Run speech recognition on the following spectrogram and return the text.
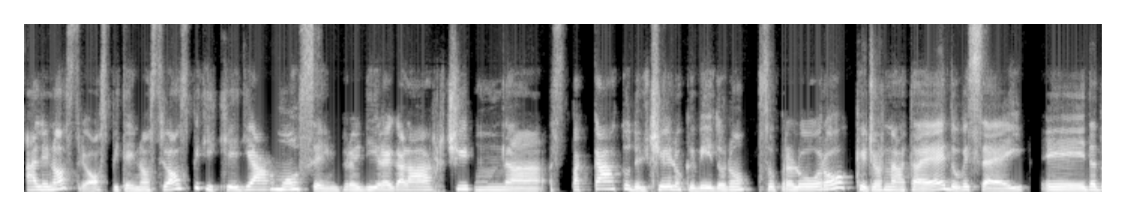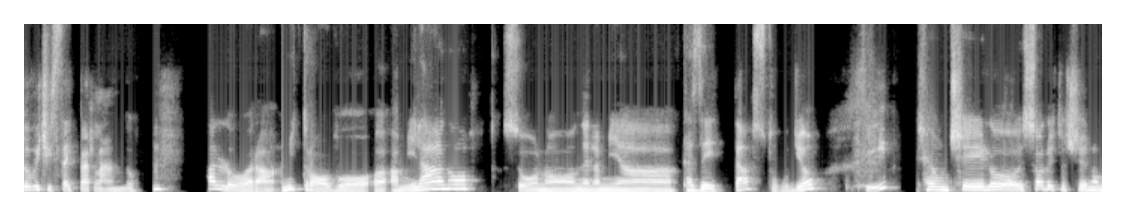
alle nostre ospiti, ai nostri ospiti chiediamo sempre di regalarci un spaccato del cielo che vedono sopra loro, che giornata è, dove sei e da dove ci stai parlando. Allora, mi trovo uh, a Milano, sono nella mia casetta studio. Sì. C'è un cielo, il solito cielo,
